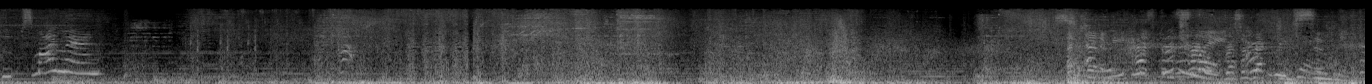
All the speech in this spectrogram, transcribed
Keep smiling. An enemy has been turtle resurrecting soon.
